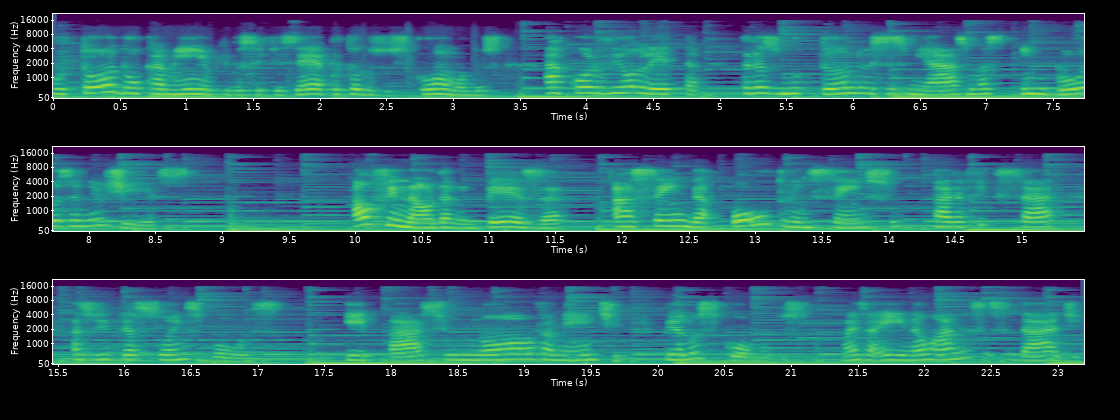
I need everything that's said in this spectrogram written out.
por todo o caminho que você fizer, por todos os cômodos, a cor violeta, transmutando esses miasmas em boas energias. Ao final da limpeza, acenda outro incenso para fixar as vibrações boas e passe-o novamente pelos cômodos. Mas aí não há necessidade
